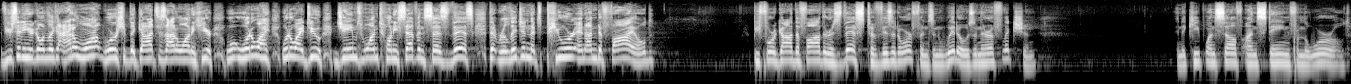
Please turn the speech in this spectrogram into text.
If you're sitting here going like, I don't want worship that God says I don't want to hear, what, what do I what do I do? James 1:27 says this that religion that's pure and undefiled before God the Father is this to visit orphans and widows in their affliction and to keep oneself unstained from the world.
